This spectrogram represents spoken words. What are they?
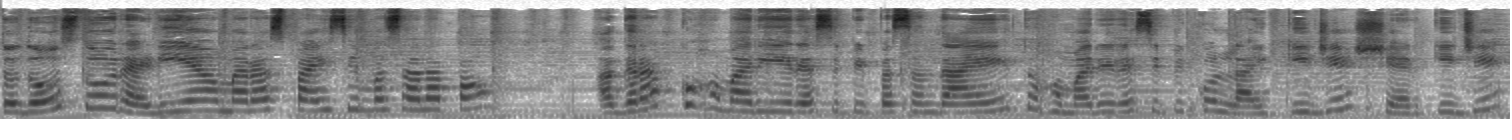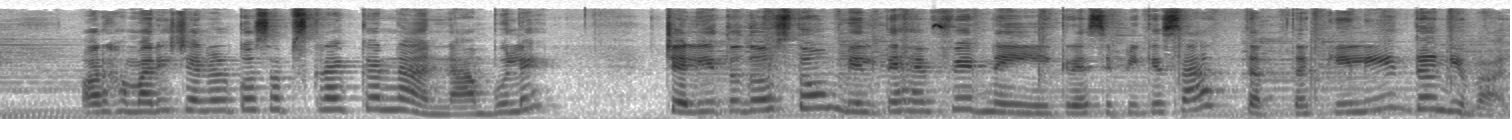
तो दोस्तों रेडी है हमारा स्पाइसी मसाला पाव? अगर आपको हमारी ये रेसिपी पसंद आए तो हमारी रेसिपी को लाइक कीजिए शेयर कीजिए और हमारे चैनल को सब्सक्राइब करना ना भूलें। चलिए तो दोस्तों, मिलते हैं फिर नई एक रेसिपी के साथ। तब तक के लिए धन्यवाद।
